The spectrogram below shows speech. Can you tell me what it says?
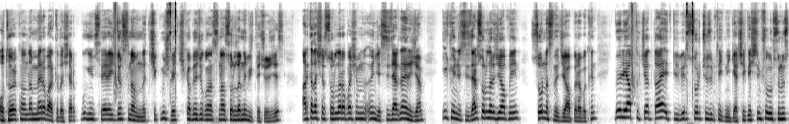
Otoyol kanalından merhaba arkadaşlar. Bugün SRC4 sınavında çıkmış ve çıkabilecek olan sınav sorularını birlikte çözeceğiz. Arkadaşlar sorulara başlamadan önce sizlerden ricam ilk önce sizler soruları cevaplayın. Sonrasında cevaplara bakın. Böyle yaptıkça daha etkili bir soru çözüm tekniği gerçekleştirmiş olursunuz.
